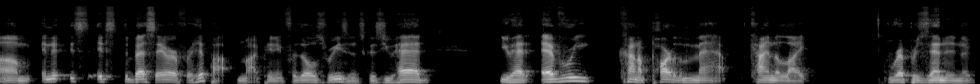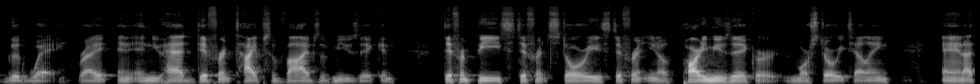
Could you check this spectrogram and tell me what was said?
Um, and it's it's the best era for hip hop, in my opinion, for those reasons, because you had you had every kind of part of the map kind of like represented in a good way, right? And and you had different types of vibes of music and different beats, different stories, different you know party music or more storytelling. And I,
